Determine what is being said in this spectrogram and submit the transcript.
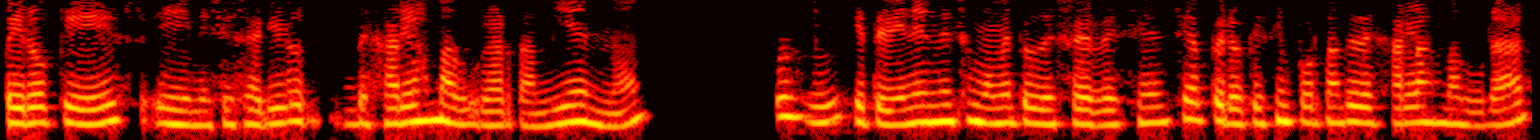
pero que es eh, necesario dejarlas madurar también, ¿no? Que te vienen en ese momento de efervescencia, pero que es importante dejarlas madurar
